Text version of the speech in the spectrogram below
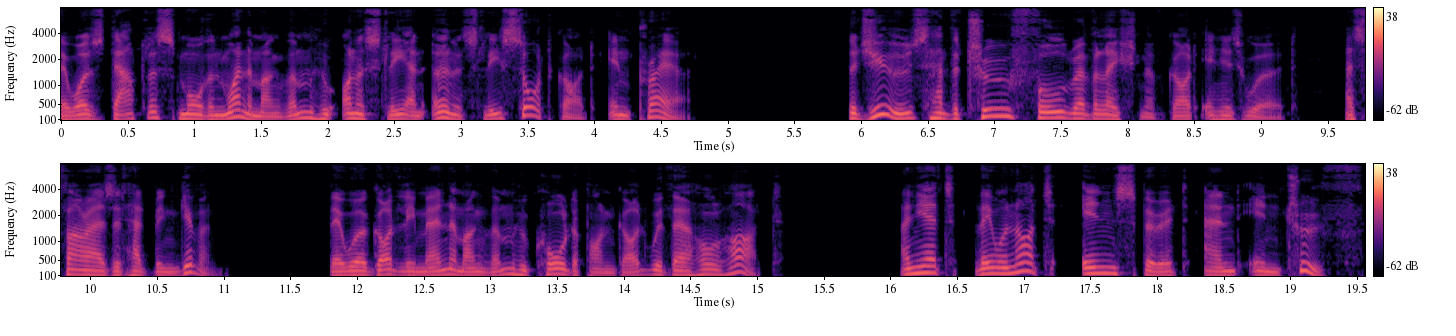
There was doubtless more than one among them who honestly and earnestly sought God in prayer. The Jews had the true full revelation of God in His Word, as far as it had been given there were godly men among them who called upon God with their whole heart. And yet they were not in spirit and in truth,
